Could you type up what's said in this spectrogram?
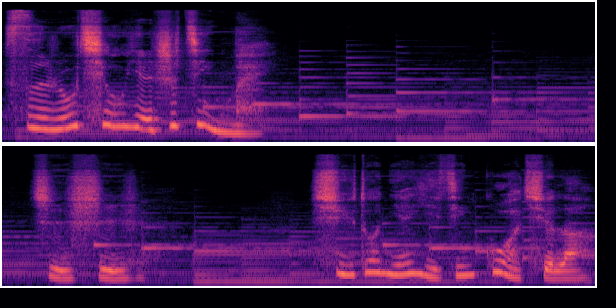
死如秋叶之静美。只是许多年已经过去了，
